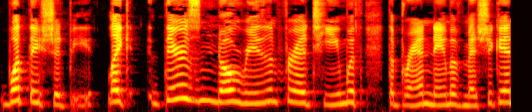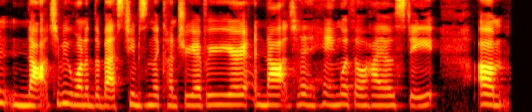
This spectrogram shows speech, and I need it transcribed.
what they should be. Like, there's no reason for a team with the brand name of Michigan not to be one of the best teams in the country every year and not to hang with Ohio State. Um,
